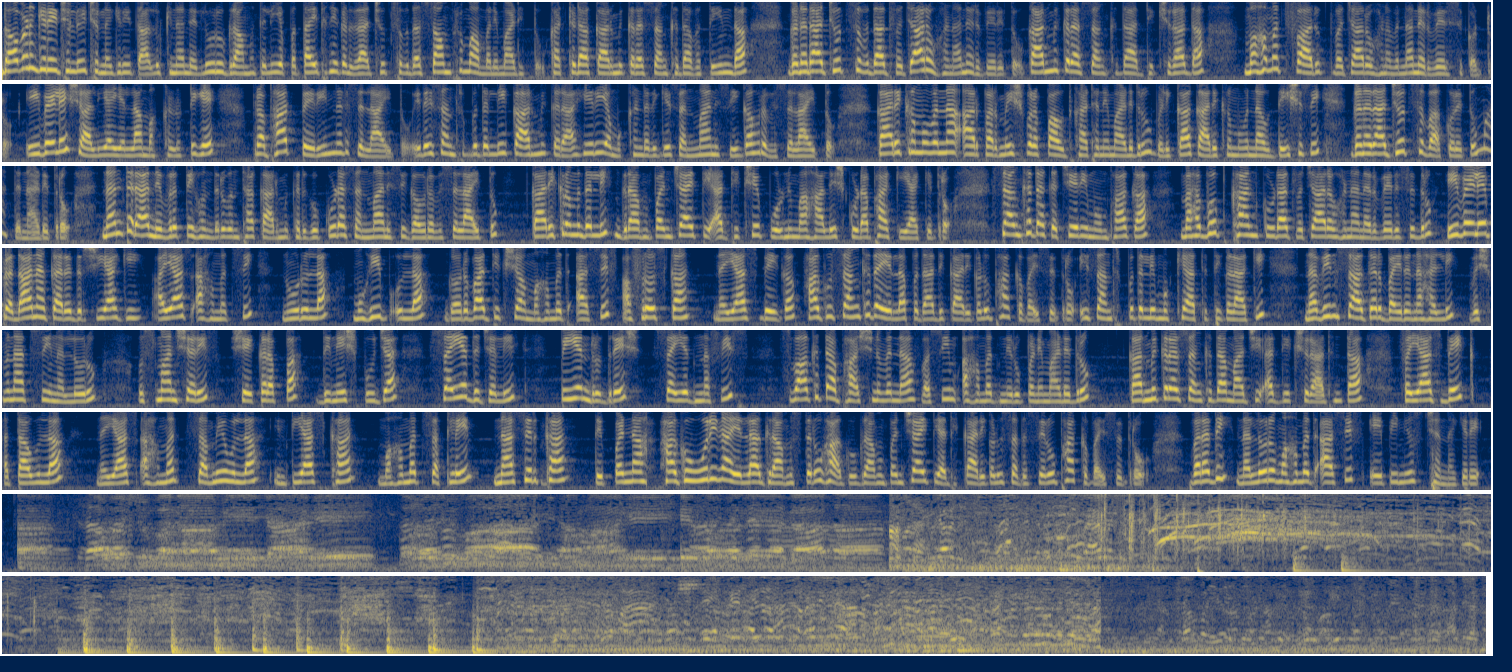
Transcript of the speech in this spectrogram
ದಾವಣಗೆರೆ ಜಿಲ್ಲೆ ಚನ್ನಗಿರಿ ತಾಲೂಕಿನ ನೆಲ್ಲೂರು ಗ್ರಾಮದಲ್ಲಿ ಎಪ್ಪತ್ತೈದನೇ ಗಣರಾಜ್ಯೋತ್ಸವದ ಸಂಭ್ರಮ ಮನೆ ಮಾಡಿತ್ತು. ಕಟ್ಟಡ ಕಾರ್ಮಿಕರ ಸಂಘದ ವತಿಯಿಂದ ಗಣರಾಜ್ಯೋತ್ಸವದ ಧ್ವಜಾರೋಹಣ ನೆರವೇರಿತು. ಕಾರ್ಮಿಕರ ಸಂಘದ ಅಧ್ಯಕ್ಷರಾದ ಮಹಮ್ಮದ್ ಫಾರೂಕ್ ಧ್ವಜಾರೋಹಣವನ್ನು ನೆರವೇರಿಸಿಕೊಟ್ರು. ಈ ವೇಳೆ ಶಾಲೆಯ ಎಲ್ಲಾ ಮಕ್ಕಳೊಟ್ಟಿಗೆ ಪ್ರಭಾತ್ ಪೇರಿ ನಡೆಸಲಾಯಿತು. ಇದೇ ಸಂದರ್ಭದಲ್ಲಿ ಕಾರ್ಮಿಕರ ಹಿರಿಯ ಮುಖಂಡರಿಗೆ ಸನ್ಮಾನಿಸಿ ಗೌರವಿಸಲಾಯಿತು. ಕಾರ್ಯಕ್ರಮವನ್ನು ಆರ್ ಪರಮೇಶ್ವರಪ್ಪ ಉದ್ಘಾಟನೆ ಮಾಡಿದರು. ಬಳಿಕ ಕಾರ್ಯಕ್ರಮವನ್ನು ಉದ್ದೇಶಿಸಿ ಗಣರಾಜ್ಯೋತ್ಸವ ಕುರಿತು ಮಾತನಾಡಿದರು. ನಂತರ ನಿವೃತ್ತಿ ಹೊಂದಿರುವಂತಹ ಕಾರ್ಮಿಕರಿಗೂ ಕೂಡ ಸನ್ಮಾನಿಸಿ ಗೌರವಿಸಲಾಯಿತು. ಕಾರ್ಯಕ್ರಮದಲ್ಲಿ ಗ್ರಾಮ ಪಂಚಾಯಿತಿ ಅಧ್ಯಕ್ಷೆ ಪೂರ್ಣಿಮಾ ಹಾಲೇಶ್ ಕೂಡ ಭಾಗಿಯಾಗಿದ್ರು. ಸಂಘದ ಕಚೇರಿ ಮುಂಭಾಗ ಮೆಹಬೂಬ್ ಖಾನ್ ಕೂಡ ಧ್ವಜಾರೋಹಣ ನೆರವೇರಿಸಿದ್ರು. ಈ ವೇಳೆ ಪ್ರಧಾನ ಕಾರ್ಯದರ್ಶಿಯಾಗಿ ಅಯಾಜ್ ಅಹಮದ್ ಸಿ ನೂರುಲ್ಲಾ, ಮುಹೀಬ್ ಉಲ್ಲಾ, ಗೌರವಾಧ್ಯಕ್ಷ ಮೊಹಮ್ಮದ್ ಆಸಿಫ್, ಅಫ್ರೋಜ್ ಖಾನ್ ನಯಾಸ್ ಬೇಗಂ ಹಾಗೂ ಸಂಘದ ಎಲ್ಲ ಪದಾಧಿಕಾರಿಗಳು ಭಾಗವಹಿಸಿದ್ರು. ಈ ಸಂದರ್ಭದಲ್ಲಿ ಮುಖ್ಯ ಅತಿಥಿಗಳಾಗಿ ನವೀನ್ ಸಾಗರ್ ಬೈರನಹಳ್ಳಿ, ವಿಶ್ವನಾಥ್ ಸಿ ನಲ್ಲೂರು, ಉಸ್ಮಾನ್ ಶರೀಫ್, ಶೇಖರಪ್ಪ, ದಿನೇಶ್ ಪೂಜಾರ್, ಸೈಯದ್ ಜಲೀಲ್, ಪಿಎನ್ ರುದ್ರೇಶ್, ಸೈಯದ್ ನಫೀಸ್, ಸ್ವಾಗತ ಭಾಷಣವನ್ನ ವಸೀಂ ಅಹಮದ್ ನಿರೂಪಣೆ ಮಾಡಿದ್ರು. ಕಾರ್ಮಿಕರ ಸಂಘದ ಮಾಜಿ ಅಧ್ಯಕ್ಷರಾದಂಥ ಫಯಾಜ್ ಬೇಗ್, ಅತಾವುಲ್ಲಾ, ನಯಾಸ್ ಅಹಮದ್, ಸಮೀವುಲ್ಲಾ ಇಂತಿಯಾಸ್ ಖಾನ್, ಮೊಹಮ್ಮದ್ ಸಕ್ಲೇನ್, ನಾಸಿರ್ ಖಾನ್ ತಿಪ್ಪಣ್ಣ ಹಾಗೂ ಊರಿನ ಎಲ್ಲ ಗ್ರಾಮಸ್ಥರು ಹಾಗೂ ಗ್ರಾಮ ಪಂಚಾಯಿತಿ ಅಧಿಕಾರಿಗಳು ಸದಸ್ಯರು ಭಾಗವಹಿಸಿದ್ರು. ವರದಿ ನಲ್ಲೂರು ಮೊಹಮ್ಮದ್ ಆಸಿಫ್, ಎಪಿ ನ್ಯೂಸ್ ಚನ್ನಗಿರಿ.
